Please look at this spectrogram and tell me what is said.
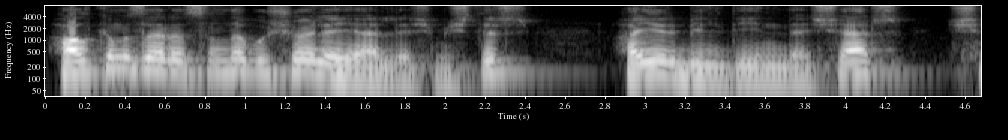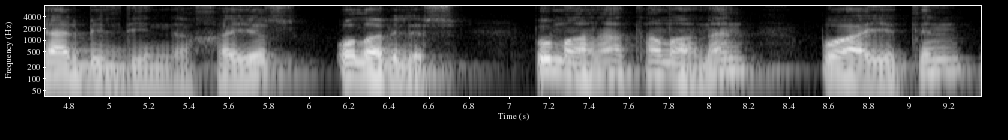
Halkımız arasında bu şöyle yerleşmiştir. Hayır bildiğinde şer, şer bildiğinde hayır olabilir. Bu mana tamamen bu ayetin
